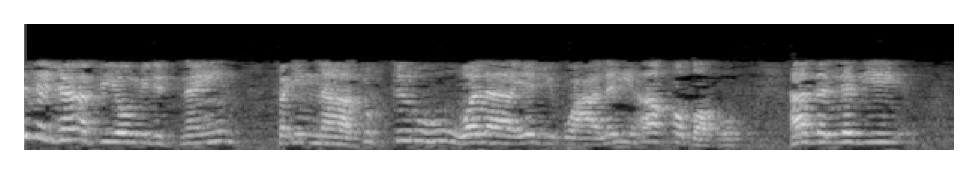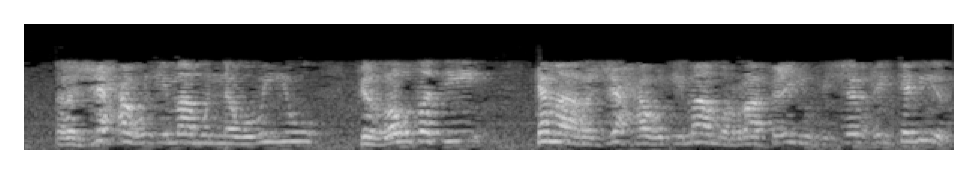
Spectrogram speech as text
إذا جاء في يوم الاثنين فإنها تفطره ولا يجب عليها قضاؤه. هذا الذي رجحه الإمام النووي في الروضة كما رجحه الإمام الرافعي في الشرح الكبير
